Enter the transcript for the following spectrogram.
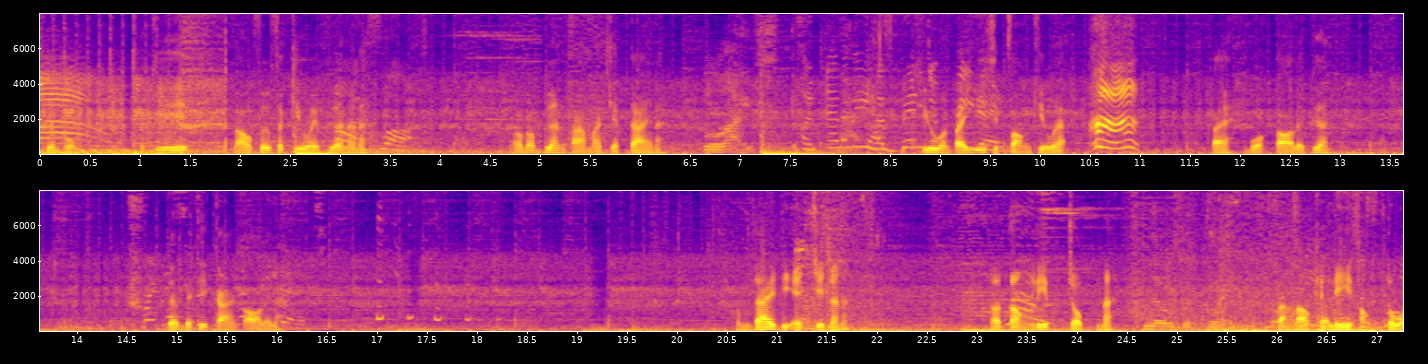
เพื่อนผมเมื่อกี้เราฟื้นสกิลให้เพื่อนแล้วนะแล้วก็เพื่อนตามมาเก็บได้นะคิวมันไป 22 คิวแล้วไปบวกต่อเลยเพื่อน เดินไปที่กลางต่อเลยนะ ผมได้ DS จิตแล้วนะ เราต้องรีบจบนะ ฝั่งเราแครี่2ตัว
